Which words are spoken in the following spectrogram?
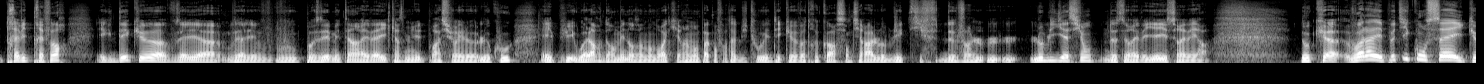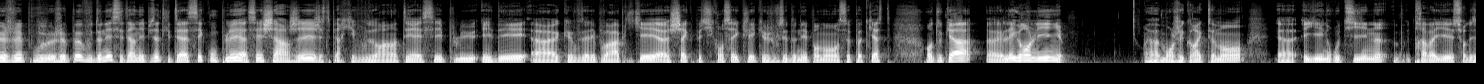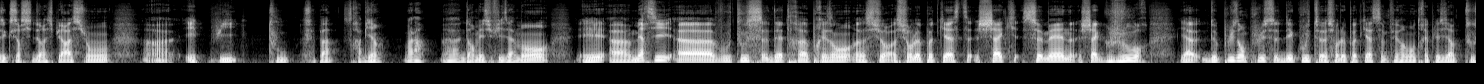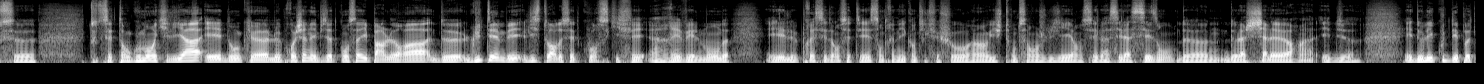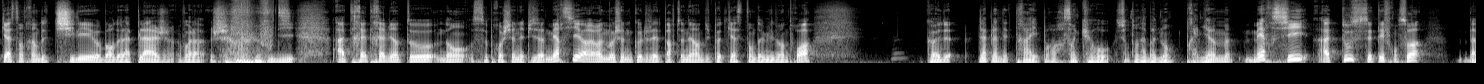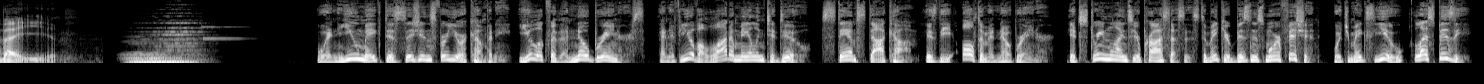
très vite, très fort. Et dès que euh, vous, allez, euh, vous allez vous poser, mettez un réveil 15 minutes pour assurer le, coup. Et puis, ou alors dormez dans un endroit qui est vraiment pas confortable du tout. Et dès que votre corps sentira l'objectif de, l'obligation de se réveiller, il se réveillera. Donc euh, voilà les petits conseils que je, je peux vous donner. C'était un épisode qui était assez complet, assez chargé. J'espère qu'il vous aura intéressé, plu, aidé, euh, que vous allez pouvoir appliquer euh, chaque petit conseil clé que je vous ai donné pendant ce podcast. En tout cas, les grandes lignes, mangez correctement, ayez une routine, travaillez sur des exercices de respiration, et puis tout se passera bien. Voilà, euh, dormez suffisamment. Et euh, merci à vous tous d'être présents euh, sur, sur le podcast chaque semaine, chaque jour. Il y a de plus en plus d'écoute sur le podcast. Ça me fait vraiment très plaisir. Tout ce tout cet engouement qu'il y a. Et donc, euh, le prochain épisode conseil parlera de l'UTMB, l'histoire de cette course qui fait rêver le monde. Et le précédent, c'était s'entraîner quand il fait chaud. Hein. Oui, je tourne ça en juillet. C'est la, saison de, la chaleur et de, et de l'écoute des podcasts en train de chiller au bord de la plage. Voilà, je vous dis à très très bientôt dans ce prochain épisode. Merci à Iron Motion Coach d'être partenaire du podcast en 2023. Code la planète Trail pour avoir 5 euros sur ton abonnement premium. Merci à tous, c'était François. Bye bye. When you make decisions for your company, you look for the no-brainers. And if you have a lot of mailing to do, stamps.com is the ultimate no-brainer. It streamlines your processes to make your business more efficient, which makes you less busy.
